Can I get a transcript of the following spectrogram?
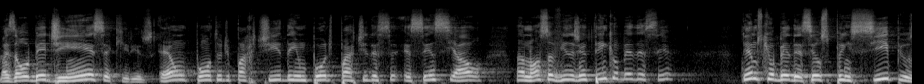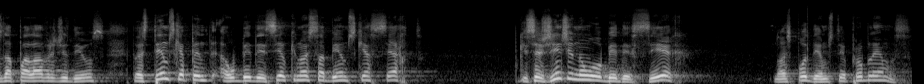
Mas a obediência, queridos, é um ponto de partida e um ponto de partida essencial na nossa vida. A gente tem que obedecer. Temos que obedecer os princípios da palavra de Deus. Nós temos que obedecer o que nós sabemos que é certo. Porque se a gente não obedecer, nós podemos ter problemas.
